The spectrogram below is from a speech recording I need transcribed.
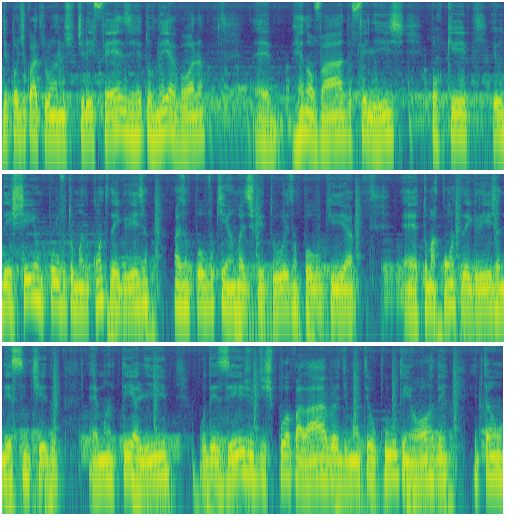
Depois de quatro anos, tirei férias e retornei agora é, renovado, feliz, porque eu deixei um povo tomando conta da igreja, mas um povo que ama as escrituras, um povo que ia é, tomar conta da igreja nesse sentido, é, manter ali o desejo de expor a palavra, de manter o culto em ordem. Então,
